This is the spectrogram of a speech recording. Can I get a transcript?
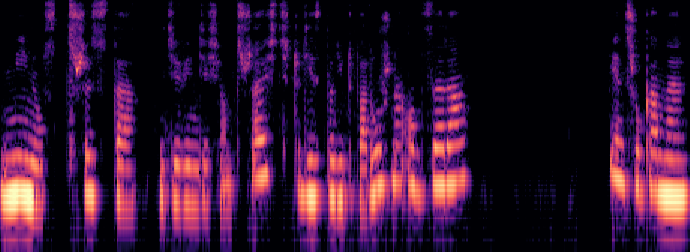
minus 396, czyli jest to liczba różna od zera. Więc szukamy e,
